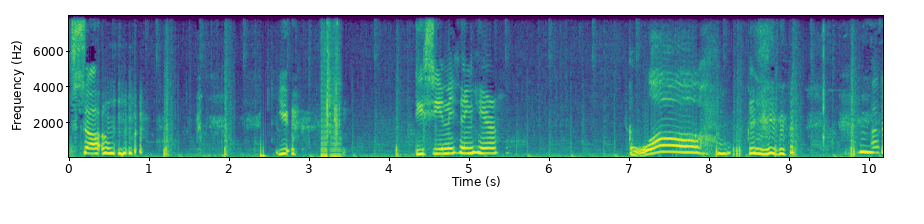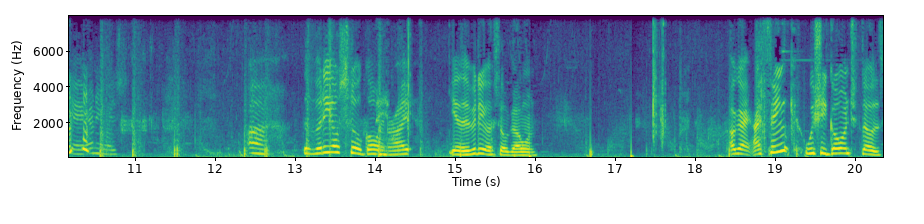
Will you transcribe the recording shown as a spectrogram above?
So, you do you see anything here? Whoa Okay, anyways. Uh the video's still going, right? Yeah, the video's still going. Okay, I think we should go into those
